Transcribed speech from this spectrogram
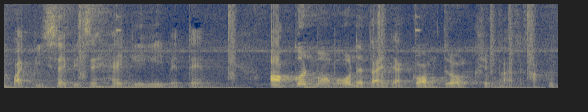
ក្បាច់ពិសេសពិសេសហើយងាយងាយមែនតើអរគុណបងប្អូនដែលតែងតែគ្រប់គ្រងខ្ញុំបាទអរគុណ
